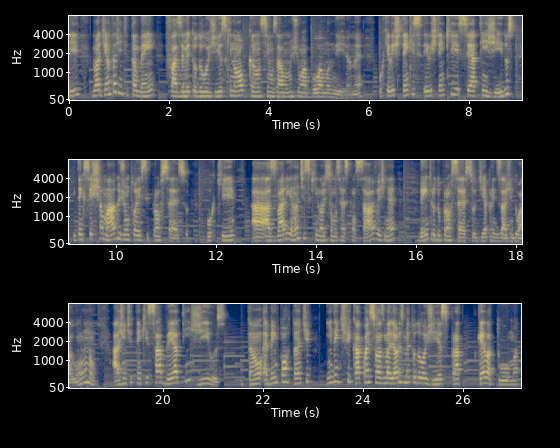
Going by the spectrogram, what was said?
E não adianta a gente também fazer metodologias que não alcancem os alunos de uma boa maneira, né? Porque eles têm que, eles têm que ser atingidos e têm que ser chamados junto a esse processo. Porque a, as variantes que nós somos responsáveis, né, dentro do processo de aprendizagem do aluno, a gente tem que saber atingi-los. Então, é bem importante identificar quais são as melhores metodologias para aquela turma,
